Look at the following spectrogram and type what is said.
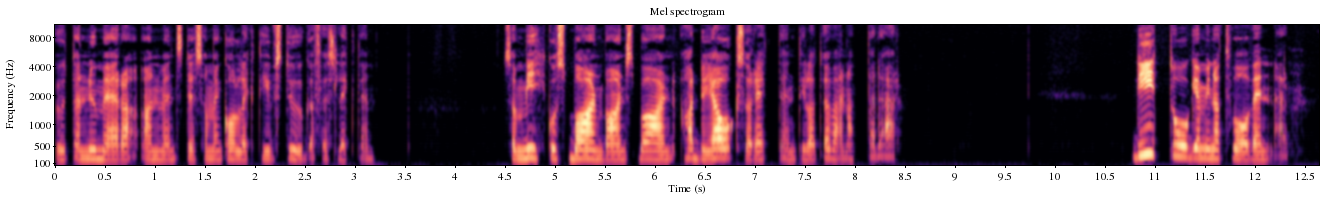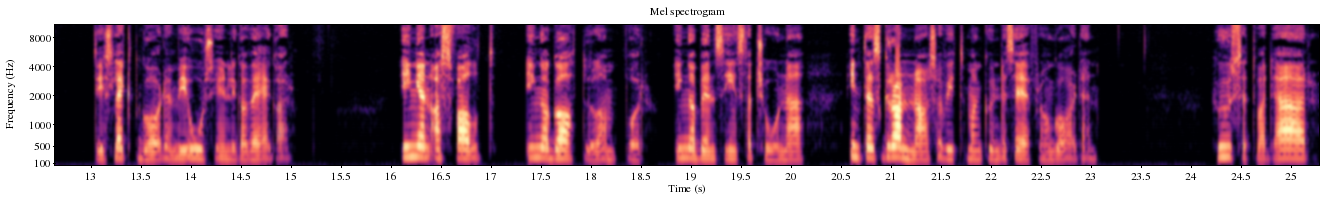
utan numera används det som en kollektiv stuga för släkten. Som Mihkos barnbarns barn hade jag också rätten till att övernatta där. Dit tog jag mina två vänner, till släktgården vid osynliga vägar. Ingen asfalt, inga gatulampor, inga bensinstationer, inte ens grannar så vitt man kunde se från gården. Huset var där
